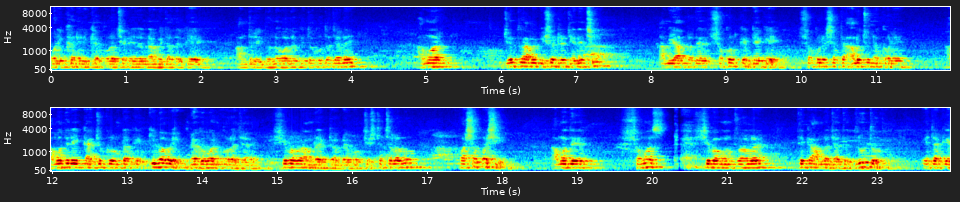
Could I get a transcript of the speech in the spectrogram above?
পরীক্ষা নিরীক্ষা করেছেন। এই জন্য আমি তাদেরকে আন্তরিক ধন্যবাদ ও কৃতজ্ঞতা জানাই। আমার, যেহেতু আমি বিষয়টা জেনেছি, আমি আপনাদের সকলকে ডেকে সকলের সাথে আলোচনা করে আমাদের এই কার্যক্রমটাকে কীভাবে বেগবান করা যায়, সেভাবে আমরা একটা ব্যাপক চেষ্টা চালাবো। পাশাপাশি আমাদের সমাজ সেবা মন্ত্রণালয় থেকে আমরা যাতে দ্রুত এটাকে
